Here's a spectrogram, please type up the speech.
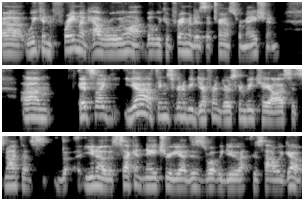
uh, we can frame it however we want, but we can frame it as a transformation. Um, it's like, yeah, things are going to be different. There's going to be chaos. It's not the, you know, the second nature. Yeah, this is what we do. This is how we go.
